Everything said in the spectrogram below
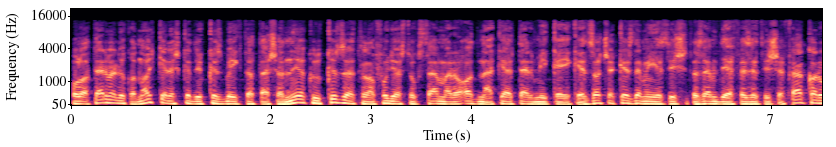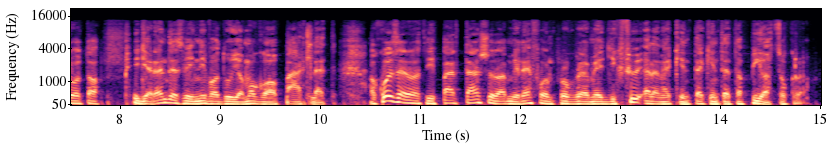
ahol a termelők a nagykereskedők közbeiktatása nélkül közvetlen a fogyasztók számára adnák el termékeiket. Zacsek kezdeményezését az MDF vezetése felkarolta, így a rendezvény névadója maga a párt lett. A konzervatív párt társadalmi reformprogram egyik fő elemeként tekintett a piacokra.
